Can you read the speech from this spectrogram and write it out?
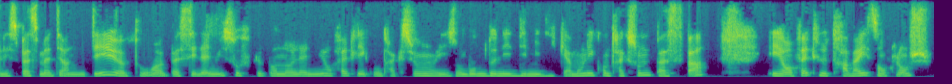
l'espace maternité euh, pour passer la nuit. Sauf que pendant la nuit en fait les contractions ils ont beau me donner des médicaments les contractions ne passent pas. Et en fait le travail s'enclenche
